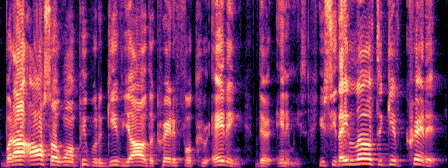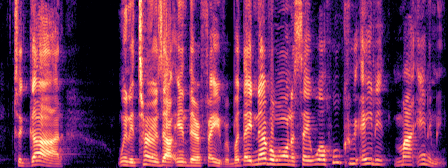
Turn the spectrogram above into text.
But I also want people to give y'all the credit for creating their enemies. You see, they love to give credit to God when it turns out in their favor, but they never want to say, well, who created my enemy?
